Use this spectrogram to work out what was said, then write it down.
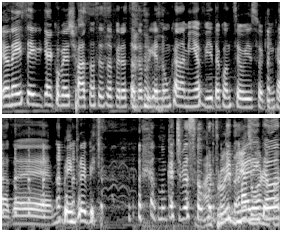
Eu nem sei o que é comer churrasco na sexta-feira santa, porque nunca na minha vida aconteceu isso aqui em casa. É bem proibido. Nunca tive essa oportunidade. proibido. Mas olha, então tá eu a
